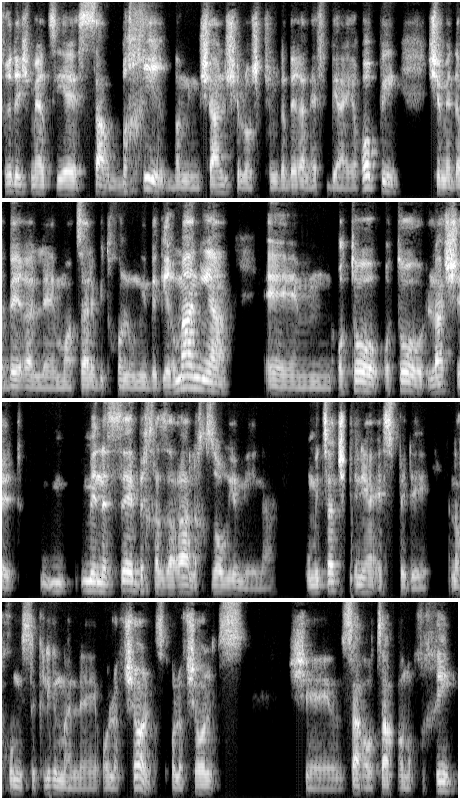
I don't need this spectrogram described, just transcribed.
פרידריך מרץ יהיה שר בכיר בממשל שלו שמדבר על FBI אירופי, שמדבר על אה, מועצה לביטחון לאומי בגרמניה, אותו, אותו לאשט מנסה בחזרה לחזור ימינה, ומצד שני ה-SPD, אנחנו מסתכלים על אה, אולף שולץ, אולף שולץ ששר האוצר הנוכחי,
